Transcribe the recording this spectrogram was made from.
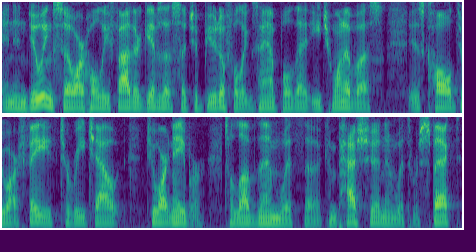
And in doing so, our Holy Father gives us such a beautiful example that each one of us is called through our faith to reach out to our neighbor, to love them with uh, compassion and with respect.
